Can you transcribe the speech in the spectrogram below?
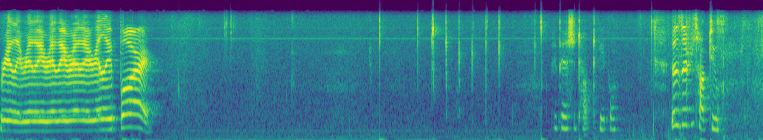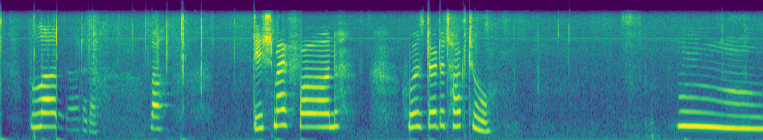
Really, really, really, really, really bored. Maybe I should talk to people. Who's there to talk to? La da da da. La. Dish my phone. Who is there to talk to? Hmm.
